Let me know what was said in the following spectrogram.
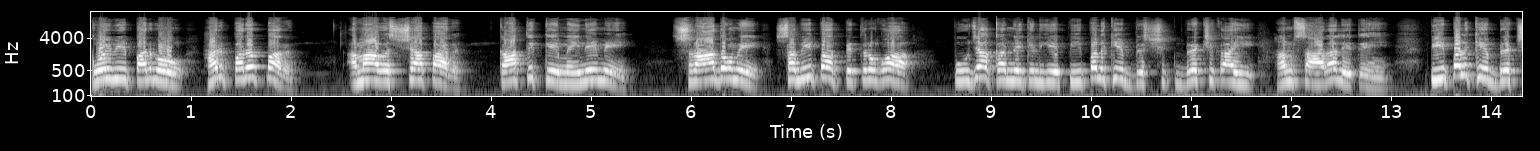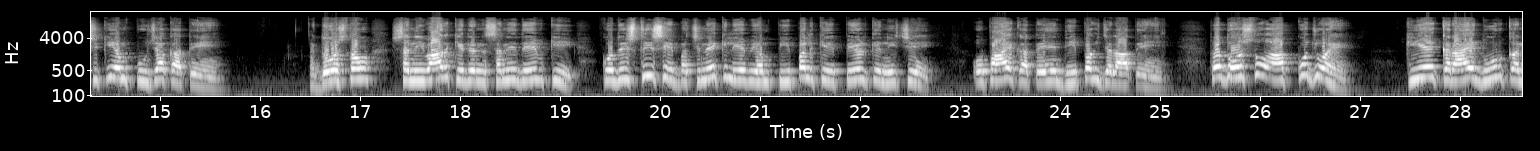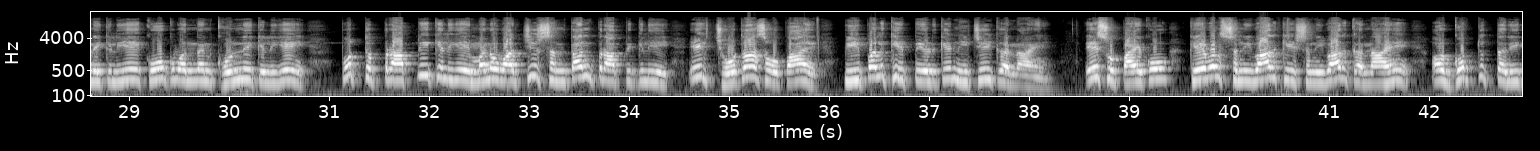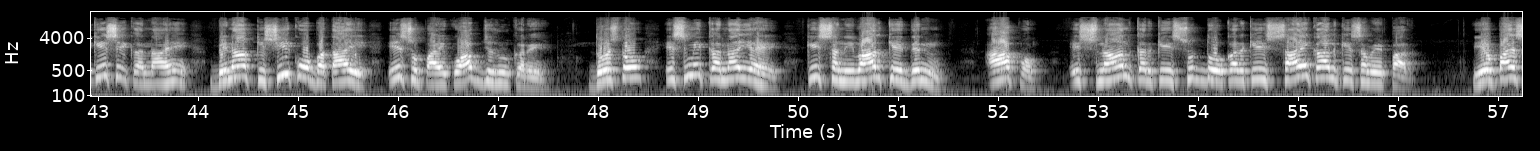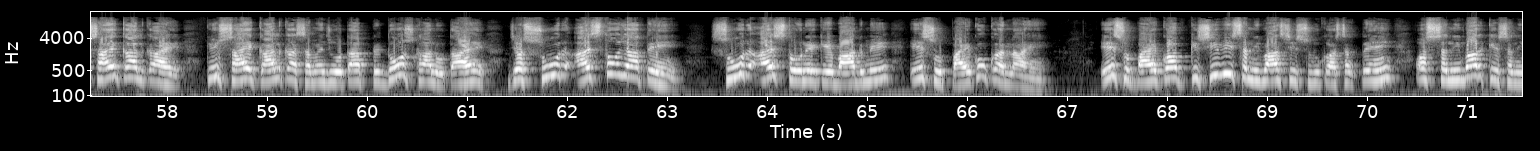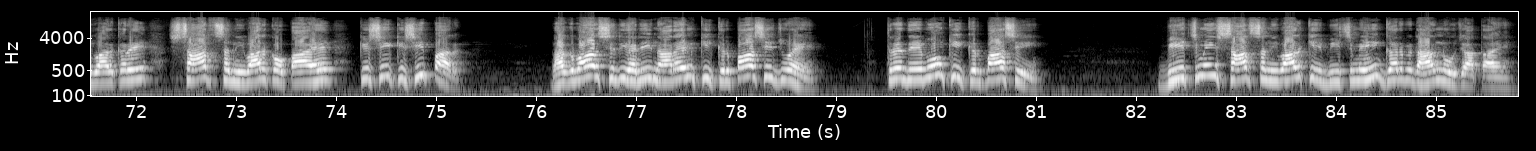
कोई भी पर्व हो, हर पर्व पर, अमावस्या पर, कार्तिक के महीने में, श्राद्धों में, सभी पर पितरों का पूजा करने के लिए पीपल के वृक्ष वृक्ष का ही हम सहारा लेते हैं। पीपल के वृक्ष की हम पूजा करते हैं। दोस्तों, शनिवार के दिन शनिदेव की कुदृष्टि से बचने के लिए भी हम पीपल के पेड़ के नीचे उपाय करते हैं, दीपक जलाते हैं। तो दोस्तों, आपको जो है कि ये किराए दूर करने के लिए कोक बंधन खोलने के लिए, पुत्र प्राप्ति के लिए मनोवांचित संतान प्राप्ति के लिए एक छोटा सा उपाय पीपल के पेड़ के नीचे ही करना है। इस उपाय को केवल शनिवार के शनिवार करना है और गुप्त तरीके से करना है। बिना किसी को बताए इस उपाय को आप ज़रूर करें। दोस्तों, इसमें करना यह है कि शनिवार के दिन आप स्नान करके, शुद्ध होकर के, सायकाल के समय पर। यह उपाय सायकाल का है, क्योंकि सायकाल का समय जो होता है, प्रदोष काल होता है, जब सूर्य अस्त हो जाते हैं। सूर्य अस्त होने के बाद में इस उपाय को करना है। इस उपाय को आप किसी भी शनिवार से शुरू कर सकते हैं और शनिवार के शनिवार करें। सात शनिवार का उपाय है, किसी किसी पर। भगवान श्री हरि नारायण की कृपा से जो है, त्रिदेवों की कृपा से बीच में ही सात शनिवार के बीच में ही गर्भ धारण हो जाता है।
